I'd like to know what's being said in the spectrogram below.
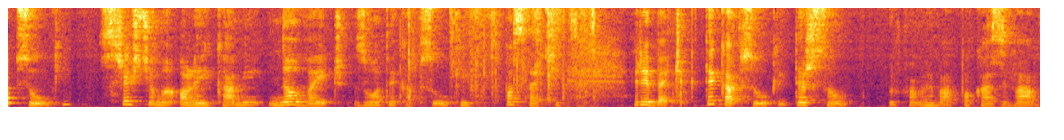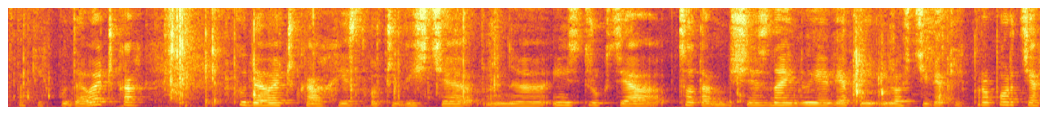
kapsułki z sześcioma olejkami Novage złote kapsułki w postaci rybeczek. Te kapsułki też są, już Wam chyba pokazywałam, w takich pudełeczkach. W pudełeczkach jest oczywiście mm, instrukcja, co tam się znajduje, w jakiej ilości, w jakich proporcjach.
